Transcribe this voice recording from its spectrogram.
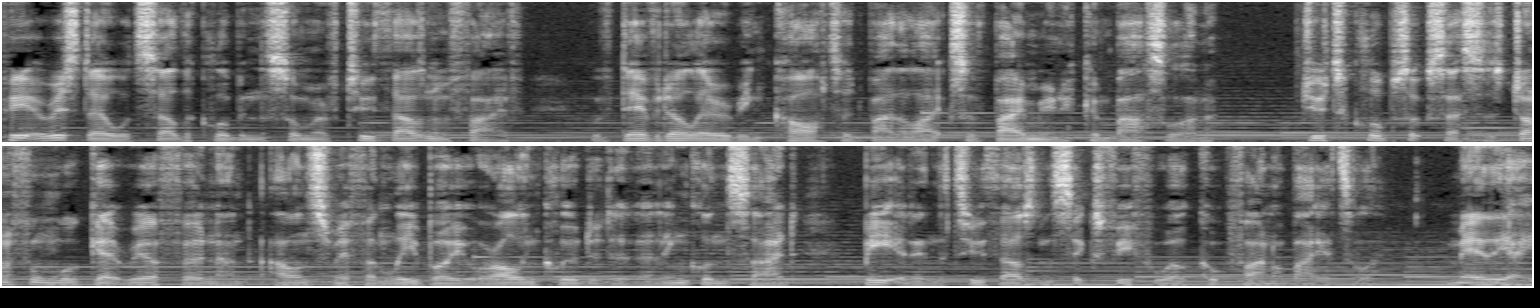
Peter Ridsdale would sell the club in the summer of 2005, with David O'Leary being courted by the likes of Bayern Munich and Barcelona. Due to club successes, Jonathan Woodgate, Rio Ferdinand, Alan Smith, and Lee Bowyer were all included in an England side beaten in the 2006 FIFA World Cup final by Italy. May 8,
